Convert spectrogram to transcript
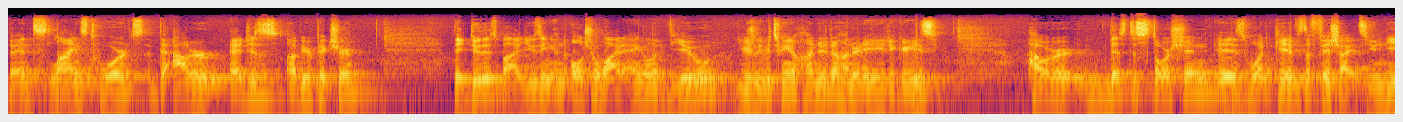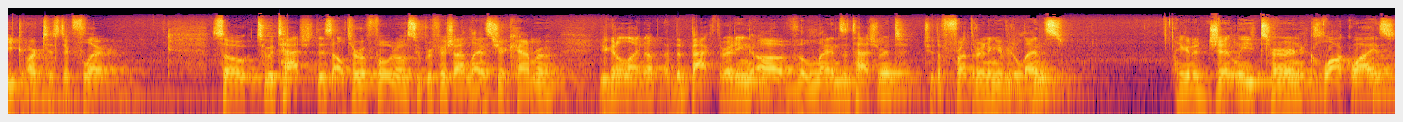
bent lines towards the outer edges of your picture. They do this by using an ultra wide angle of view, usually between 100 and 180 degrees. However, this distortion is what gives the fisheye its unique artistic flair. So to attach this Altura Photo Super Fisheye lens to your camera, you're going to line up the back threading of the lens attachment to the front threading of your lens. You're going to gently turn clockwise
